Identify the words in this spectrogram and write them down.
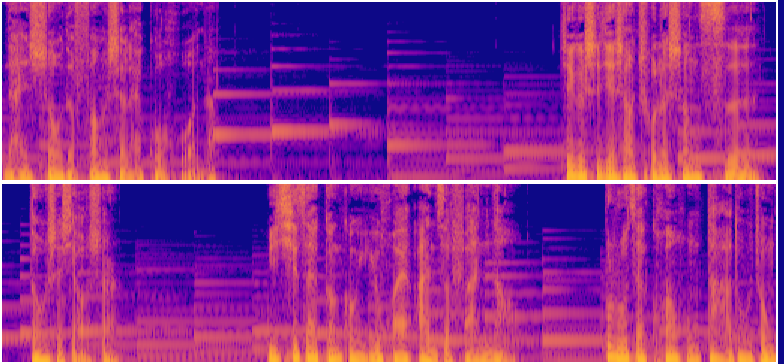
难受的方式来过活呢？这个世界上除了生死，都是小事儿。与其在耿耿于怀、暗自烦恼，不如在宽宏大度中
